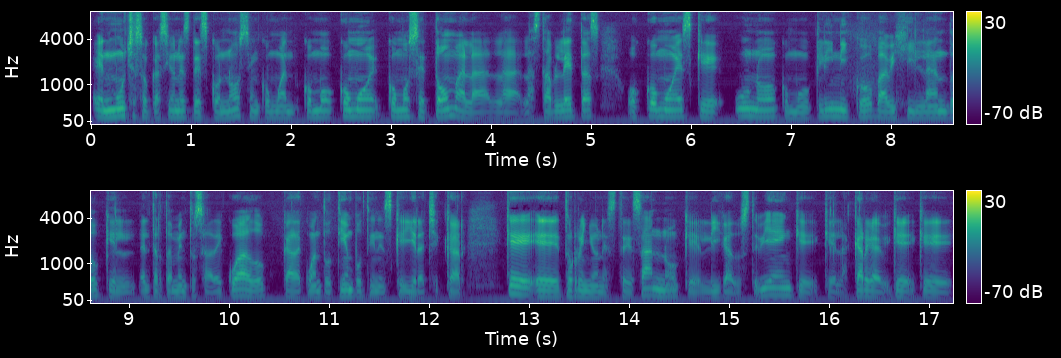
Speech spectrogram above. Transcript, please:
en muchas ocasiones desconocen cómo, cómo, cómo, cómo se toma las tabletas o cómo es que uno como clínico va vigilando que el, tratamiento sea adecuado, cada cuánto tiempo tienes que ir a checar que eh, tu riñón esté sano, que el hígado esté bien, que, la carga, que, que,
